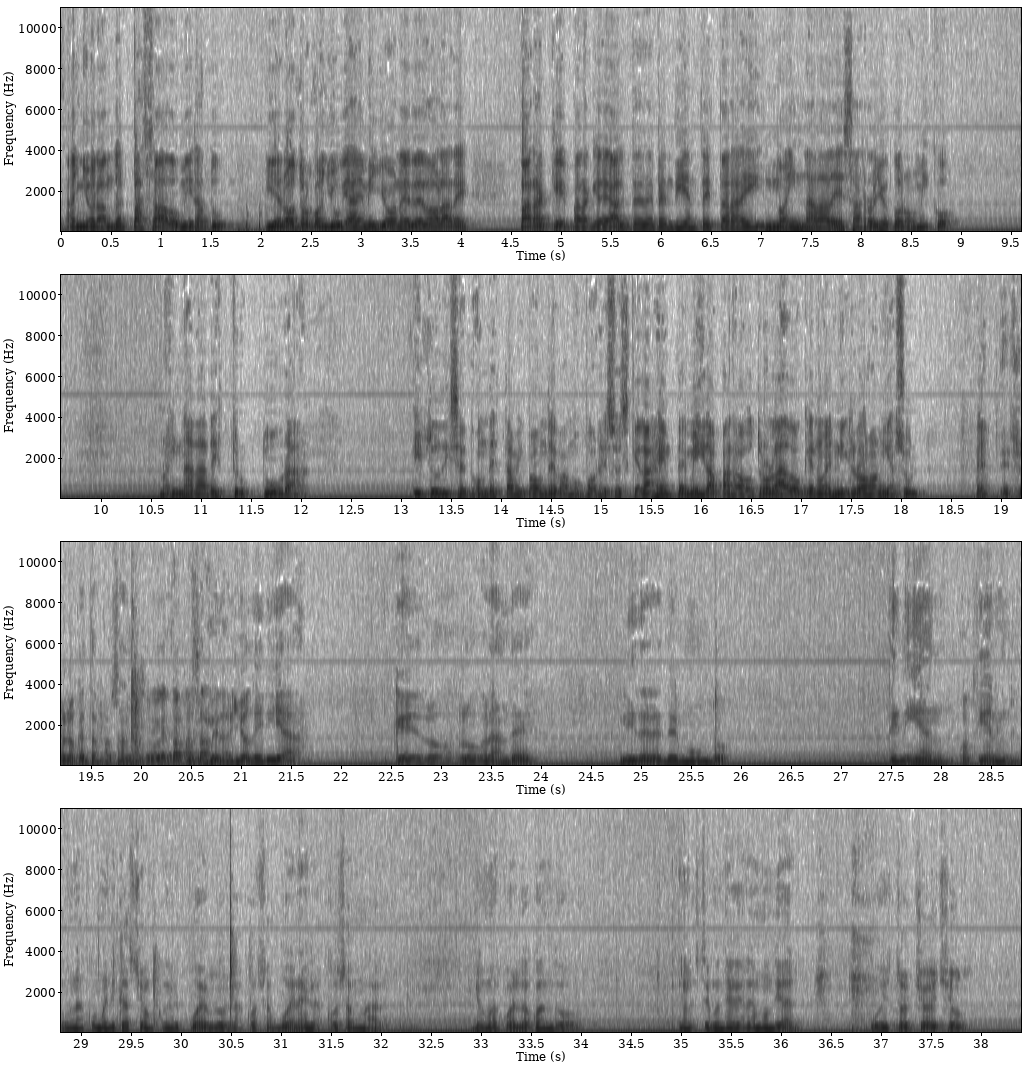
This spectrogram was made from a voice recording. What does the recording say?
añorando el pasado, mira tú. Y el otro con lluvias de millones de dólares. ¿Para qué? Para crearte dependiente, estar ahí. No hay nada de desarrollo económico. No hay nada de estructura. Y tú dices, ¿dónde está y para dónde vamos? Por eso es que la gente mira para otro lado que no es ni rojo ni azul. Eso es lo que está pasando. Eso es lo que está pasando. Mira, yo diría que los, los grandes líderes del mundo tenían o tienen una comunicación con el pueblo en las cosas buenas y las cosas malas. Yo me acuerdo cuando en la Segunda Guerra Mundial Winston Churchill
